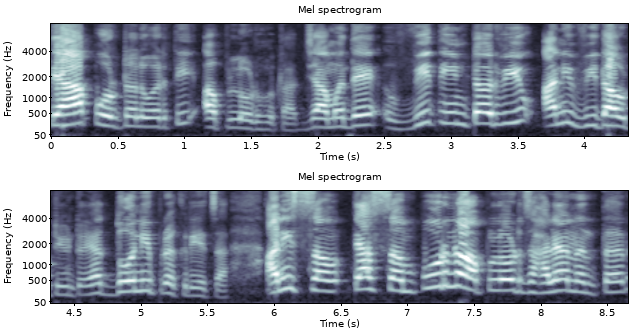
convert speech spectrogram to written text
त्या पोर्टलवरती अपलोड होतात. ज्यामध्ये विथ इंटरव्ह्यू आणि विदाऊट इंटरव्ह्यू ह्या दोन्ही प्रक्रियेचा. आणि स त्या संपूर्ण अपलोड झाल्यानंतर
